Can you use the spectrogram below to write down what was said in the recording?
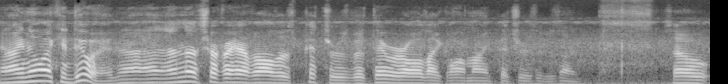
And I know I can do it. And I, I'm not sure if I have all those pictures, but they were all like online pictures. It was done. So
